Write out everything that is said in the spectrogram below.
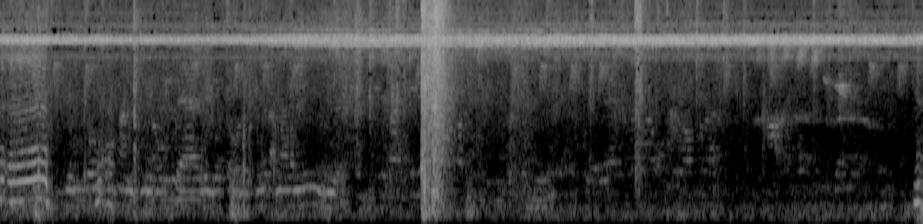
Mm-mm. Yeah.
